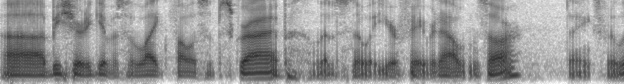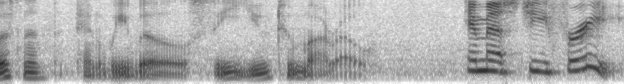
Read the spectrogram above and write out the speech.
Uh, be sure to give us a like, follow, subscribe. Let us know what your favorite albums are. Thanks for listening, and we will see you tomorrow. MSG free.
